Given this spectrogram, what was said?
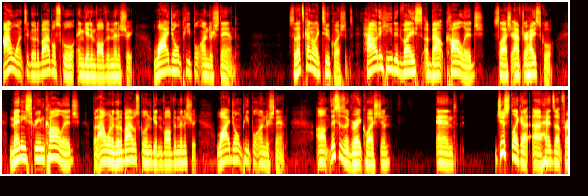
I want to go to Bible school and get involved in ministry. Why don't people understand? So that's kind of like two questions. How to heed advice about college slash after high school. Many scream college, but I want to go to Bible school and get involved in ministry. Why don't people understand? Um, this is a great question. And just like a, a, heads up for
